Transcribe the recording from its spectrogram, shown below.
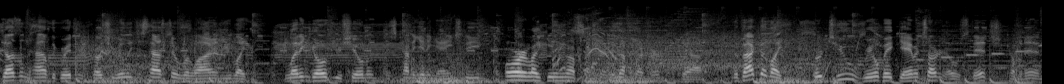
doesn't have the greatest approach. He really just has to rely on you, like, letting go of your shield and just kind of getting angsty. Or like doing enough pressure, enough pressure. Yeah. The fact that, like, her two real big damage starters, oh, Stitch coming in.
